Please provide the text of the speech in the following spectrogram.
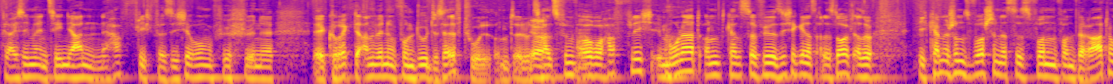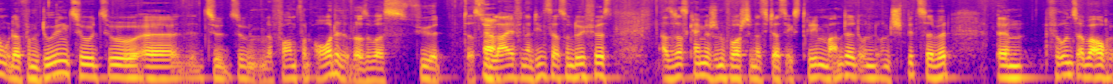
Vielleicht sehen wir in zehn Jahren eine Haftpflichtversicherung für, für eine äh, korrekte Anwendung von Do-it-yourself-Tool. Und äh, du ja. zahlst 5 Euro Haftpflicht im Monat und kannst dafür sicher gehen, dass alles läuft. Also ich kann mir schon vorstellen, dass das von, von Beratung oder vom Doing zu, zu, äh, zu, zu einer Form von Audit oder sowas führt, dass du ja. live in der Dienstleistung durchführst. Also das kann ich mir schon vorstellen, dass sich das extrem wandelt und, und spitzer wird. Ähm, für uns aber auch äh,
